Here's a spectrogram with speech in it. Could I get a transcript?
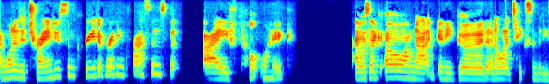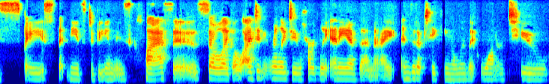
I wanted to try and do some creative writing classes, but I felt like I was like, oh, I'm not any good. I don't want to take somebody's space that needs to be in these classes. So like I didn't really do hardly any of them. And I ended up taking only like one or two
